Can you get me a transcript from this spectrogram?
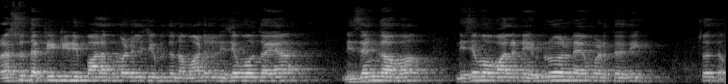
ప్రస్తుత టీటీడీ పాలక మండలి చెబుతున్న మాటలు నిజమవుతాయా? నిజంగామా నిజమవ్వాలంటే ఎన్ని రోజులు టైం పడుతుంది? 真的。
